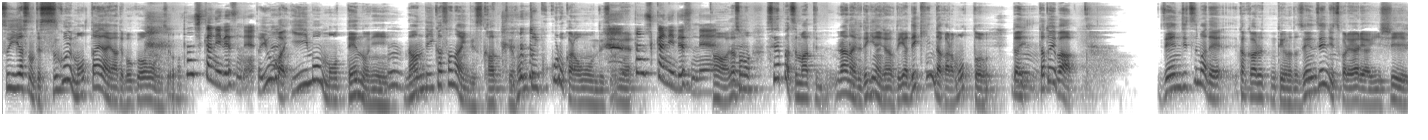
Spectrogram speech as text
費やすのってすごいもったいないなって僕は思うんですよ。確かにですね。要はいいもん持ってんのに、うんなんで生かさないんですかって本当に心から思うんですよね。確かにですね。ああだその切羽詰まってらないとできないんじゃなくていやできんだからもっとだうん例えば前日までかかるっていうのだと前々日からやりゃいいし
